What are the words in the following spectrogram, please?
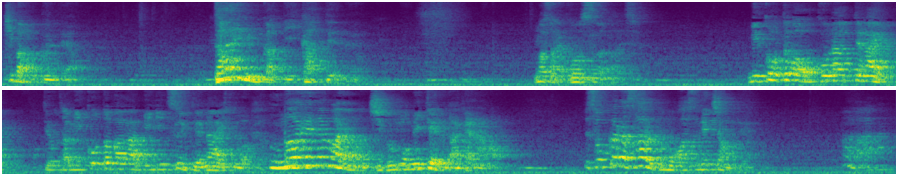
牙をくんだよ。誰に向かって怒ってるのよ。まさにこの姿ですよ。御言葉を行ってない。っていうことは御言葉が身についてない人は生まれながらの自分を見てるだけなの。そこから去るともう忘れちゃうんだよ。ああ。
